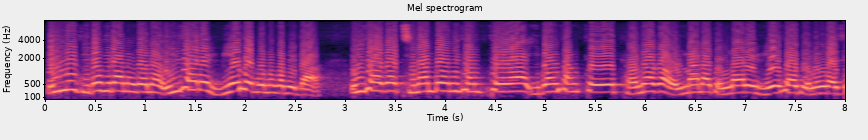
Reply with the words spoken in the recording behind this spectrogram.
의무기록이라는 거는 의사를 위해서 보는 겁니다. 의사가 지난번 상태와 이번 상태의 변화가 얼마나 됐나를 위해서 보는 거지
